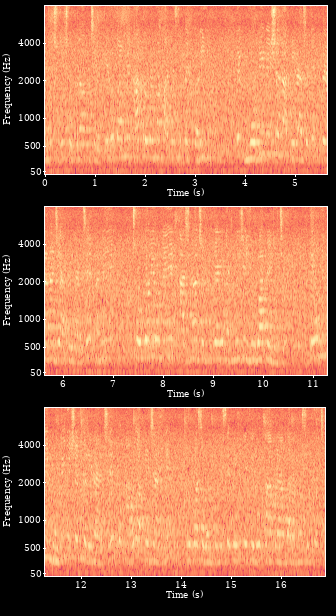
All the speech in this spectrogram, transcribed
અને જે છોકરાઓ છે એ લોકોને આ પ્રોગ્રામમાં પાર્ટિસિપેટ કરીને એક મોટિવેશન આપી રહ્યા છે, એક પ્રેરણા જે આપી રહ્યા છે. અને છોકરીઓને આજના જગ્યાએ આજની જે યુવા પેઢી છે તેઓને બી મોટિવેશન કરી રહ્યા છે? તો આવો આપણે જાણીએ કૃપા સોલંકી વિશે કે કે તે લોકો આ પ્રા- બારામાં શું કહે છે.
